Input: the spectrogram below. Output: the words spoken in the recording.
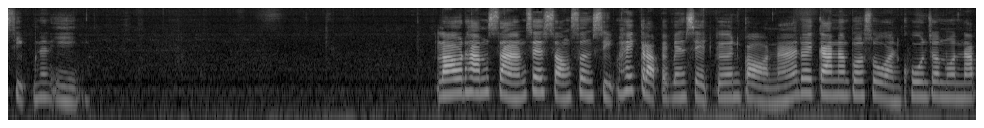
20 นั่นเอง เราทำ3เศษ2ส่วน10ให้กลับไปเป็นเศษเกินก่อนนะ โดยการนำตัวส่วนคูณจำนวนนับ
